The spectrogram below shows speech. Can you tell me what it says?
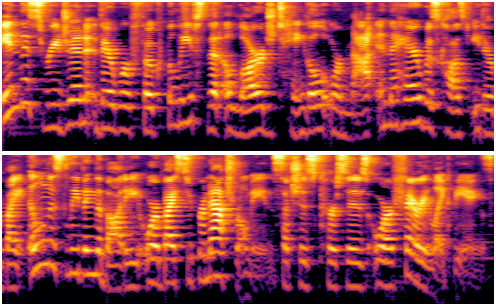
In this region, there were folk beliefs that a large tangle or mat in the hair was caused either by illness leaving the body or by supernatural means, such as curses or fairy-like beings.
